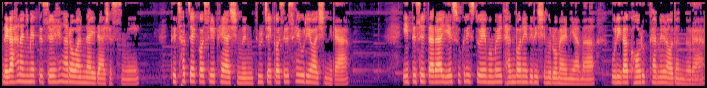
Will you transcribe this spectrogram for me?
내가 하나님의 뜻을 행하러 왔나이다 하셨으니 그 첫째 것을 패하심은 둘째 것을 세우려 하심이라. 이 뜻을 따라 예수 그리스도의 몸을 단번에 들이심으로 말미암아 우리가 거룩함을 얻었노라.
